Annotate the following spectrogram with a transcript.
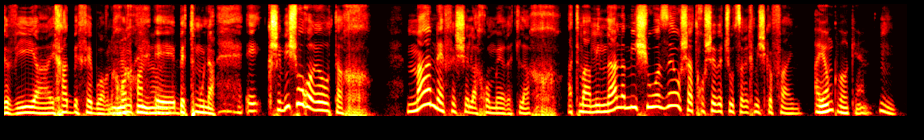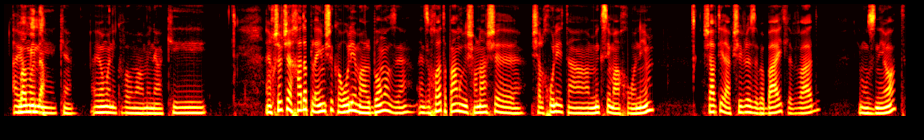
רביעי, ה-1 בפברואר, נכון? נכון מאוד. Uh, בתמונה. Uh, כשמישהו רואה אותך, מה הנפש שלך אומרת לך? את מאמינה למישהו הזה, או שאת חושבת שהוא צריך משקפיים? היום כבר כן. Mm, היום מאמינה. אני, כן. היום אני כבר מאמינה, כי אני חושבת שאחד הפלאים שקרו לי עם האלבום הזה, אני זוכרת את הפעם הראשונה ששלחו לי את המיקסים האחרונים. ישבתי להקשיב לזה בבית, לבד, עם אוזניות,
